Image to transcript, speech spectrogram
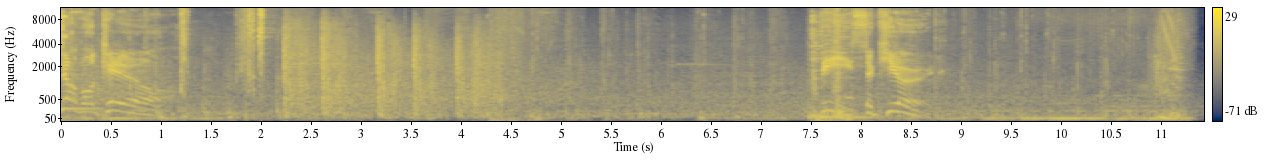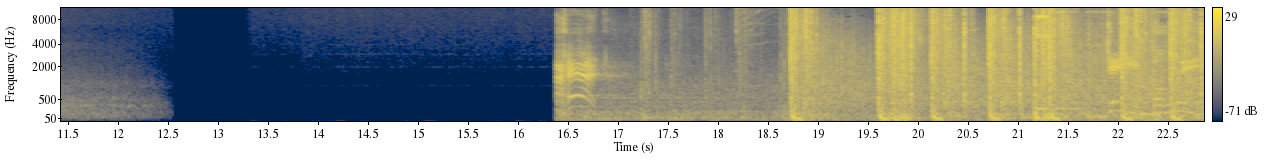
Double kill. B secured. Gain the lead.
